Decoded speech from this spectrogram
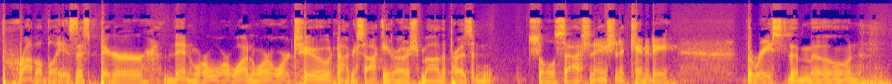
Probably. Is this bigger than World War One, World War Two, Nagasaki, Hiroshima, the presidential assassination of Kennedy, the race to the moon,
